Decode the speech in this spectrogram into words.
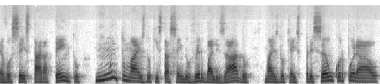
É você estar atento muito mais do que está sendo verbalizado, mais do que a expressão corporal,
